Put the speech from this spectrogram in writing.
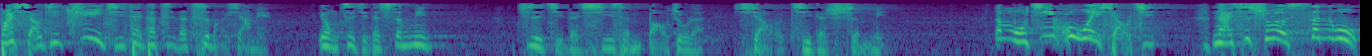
把小鸡聚集在它自己的翅膀下面，用自己的生命、自己的牺牲保住了小鸡的生命。那母鸡护卫小鸡，乃是所有生物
